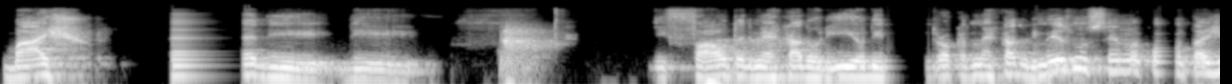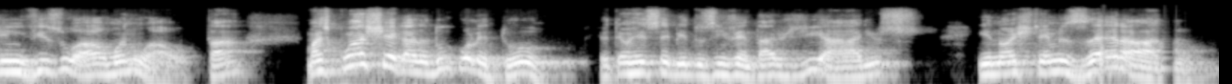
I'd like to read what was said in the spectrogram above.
baixo né, de, de, de falta de mercadoria ou de troca de mercadoria, mesmo sendo uma contagem visual, manual, tá? Mas com a chegada do coletor, eu tenho recebido os inventários diários e nós temos zerado.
